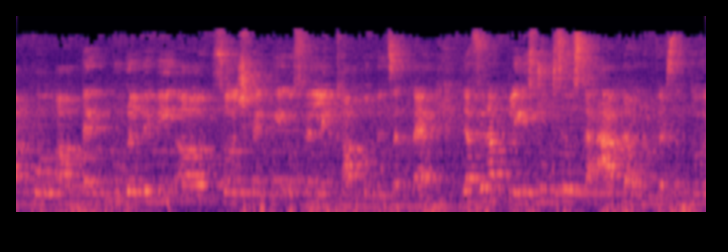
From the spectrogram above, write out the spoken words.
आपको गूगल पे भी सर्च करके उसका लिंक आपको मिल सकता है, या फिर आप प्ले स्टोर से उसका ऐप डाउनलोड कर सकते हो.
